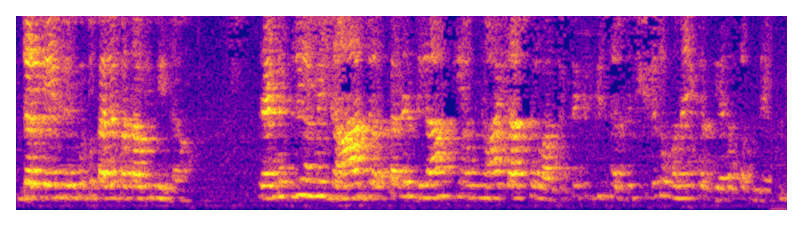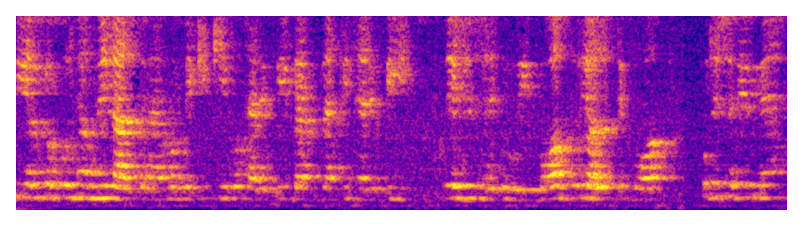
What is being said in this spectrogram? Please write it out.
डर गए, मेरे को तो पहले पता भी नहीं था। रैंडमली हमें जहाँ पहले मिला कि हम यहाँ इलाज करवा सकते क्योंकि सर्जरी के तो मना ही कर दिया था सबने। बी एल कपूर में हमने इलाज कराया, मम्मी की कीमोथेरेपी ब्रैकीथेरेपी रेडियोथेरेपी हुई। बहुत बुरी हालत थी, बहुत। पूरे शरीर में,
